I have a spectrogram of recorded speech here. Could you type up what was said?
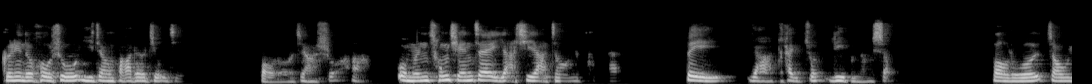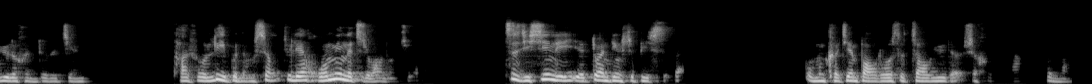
格林的后书一章八到九节，保罗这样说：“啊，我们从前在亚细亚遭遇苦难，被压太重，力不能胜。保罗遭遇了很多的艰苦，他说力不能胜，就连活命的指望都绝了。”自己心里也断定是必死的。我们可见保罗所遭遇的是何样困难。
